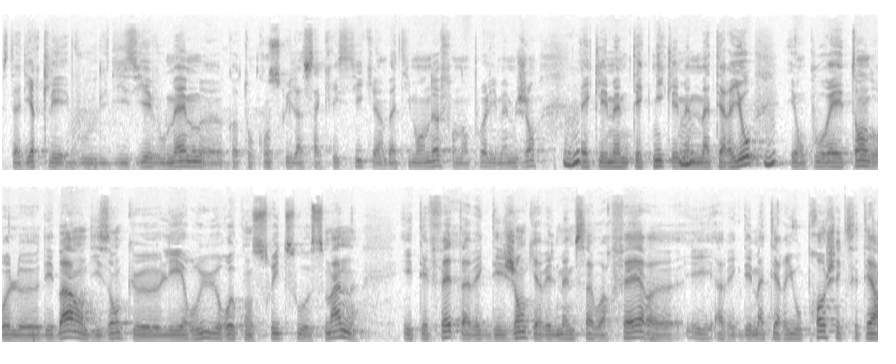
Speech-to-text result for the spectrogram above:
C'est-à-dire que les, vous le disiez vous-même, euh, quand on construit la sacristie, qui est un bâtiment neuf, on emploie les mêmes gens, mmh. avec les mêmes techniques, les mmh. mêmes matériaux. Mmh. Et on pourrait étendre le débat en disant que les rues reconstruites sous Haussmann étaient faites avec des gens qui avaient le même savoir-faire euh, et avec des matériaux proches, etc.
